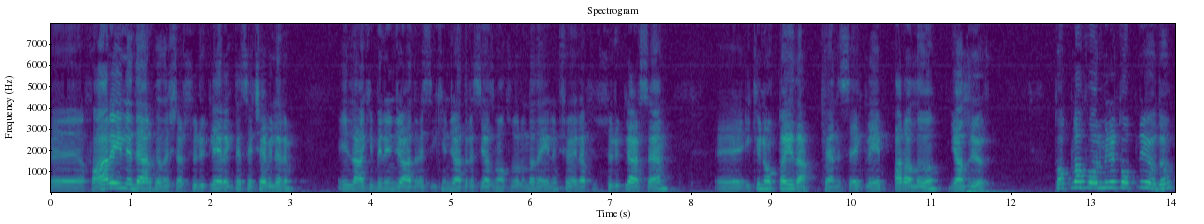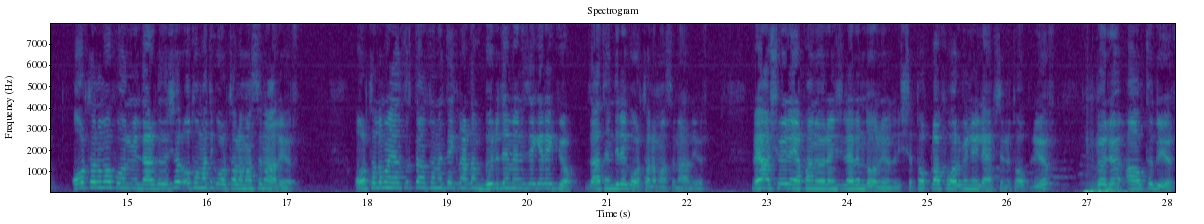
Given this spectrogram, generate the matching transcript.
e, fare ile de arkadaşlar sürükleyerek de seçebilirim. İlla ki birinci adres, ikinci adres yazmak zorunda değilim. Şöyle sürüklersem e, iki noktayı da kendisi ekleyip aralığı yazıyor. Topla formülü topluyordu. Ortalama formülde arkadaşlar otomatik ortalamasını alıyor. Ortalama yazdıktan sonra tekrardan bölü demenize gerek yok. Zaten direkt ortalamasını alıyor. Veya şöyle yapan öğrencilerim de oluyordu. İşte topla formülüyle hepsini topluyor. Bölü 6 diyor.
